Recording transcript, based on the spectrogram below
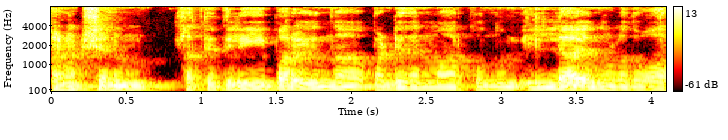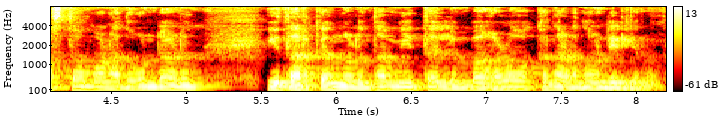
കണക്ഷനും സത്യത്തിൽ ഈ പറയുന്ന പണ്ഡിതന്മാർക്കൊന്നും ഇല്ല എന്നുള്ളത് വാസ്തവമാണ്. അതുകൊണ്ടാണ് ഈ തർക്കങ്ങളും തമ്മിൽ തല്ലും ബഹളവും ഒക്കെ നടന്നുകൊണ്ടിരിക്കുന്നത്.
